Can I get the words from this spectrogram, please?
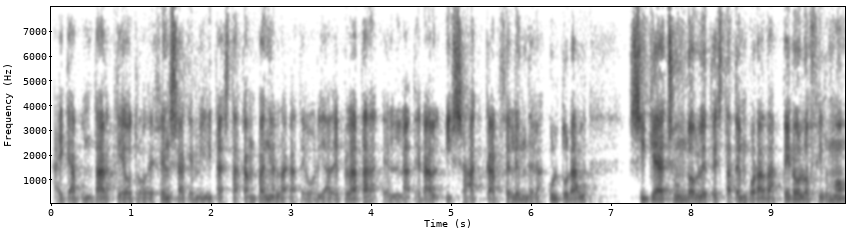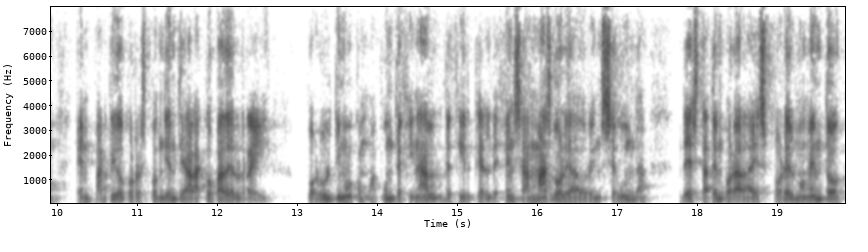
Hay que apuntar que otro defensa que milita esta campaña en la categoría de plata, el lateral Isaac Carcelén de la Cultural, sí que ha hecho un doblete esta temporada, pero lo firmó en partido correspondiente a la Copa del Rey. Por último, como apunte final, decir que el defensa más goleador en segunda de esta temporada es por el momento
